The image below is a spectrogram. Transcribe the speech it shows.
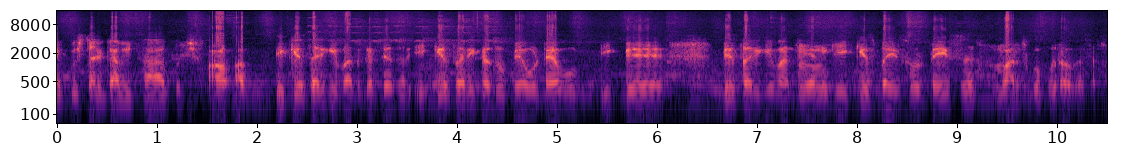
इक्कीस तारीख का भी था कुछ। अब इक्कीस तारीख की बात करते हैं सर इक्कीस तारीख का जो पे आउट है वो बीस तारीख के बाद में यानी कि इक्कीस बाईस और तेईस मार्च को पूरा होगा सर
